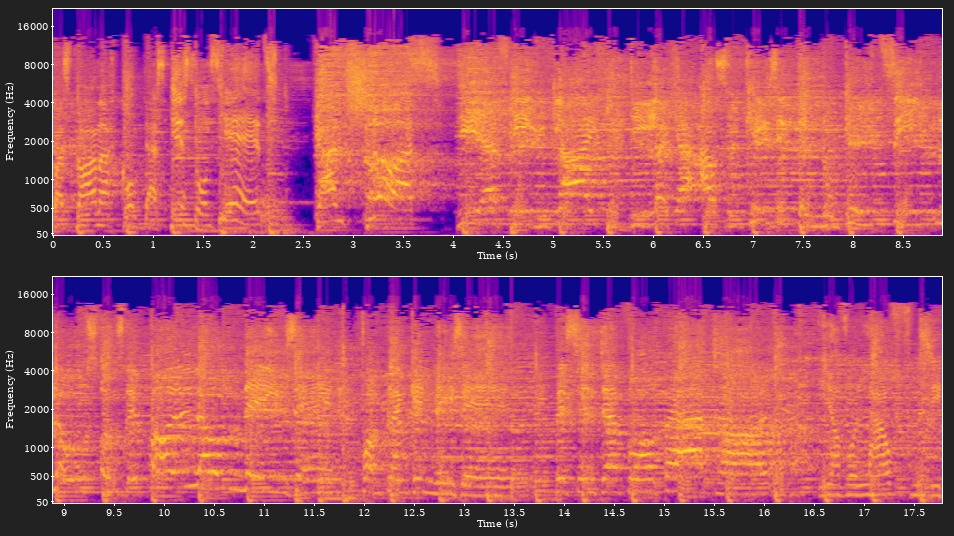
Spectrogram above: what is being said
Was danach kommt, das ist uns jetzt ganz schnurz. Hier fliegen gleich die Löcher aus dem Käse, denn nun geht sie los. Unsere Bolognese vom Blankenese bis hinter Wuppertal. Ja, wo laufen sie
